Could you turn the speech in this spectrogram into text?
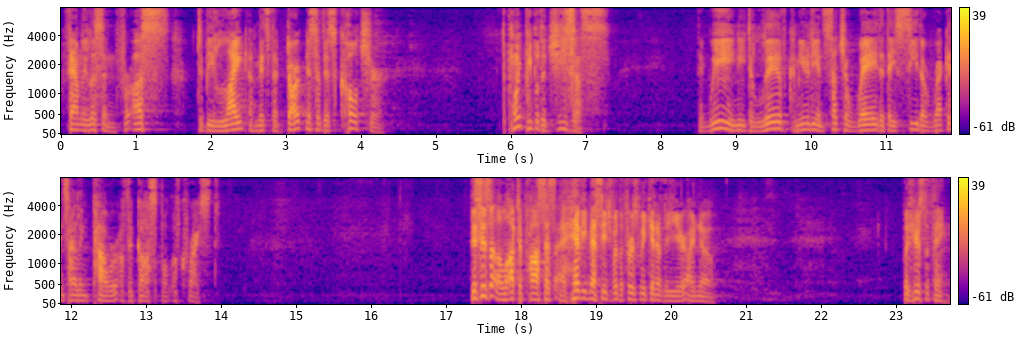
Family, listen, for us to be light amidst the darkness of this culture, to point people to Jesus. That we need to live community in such a way that they see the reconciling power of the gospel of Christ. This is a lot to process, a heavy message for the first weekend of the year, I know. But here's the thing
